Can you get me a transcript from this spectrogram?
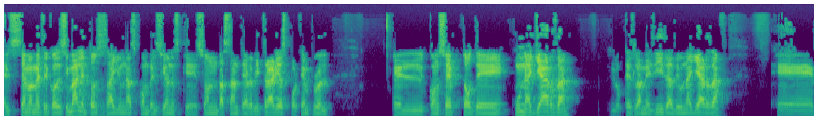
el sistema métrico decimal, entonces hay unas convenciones que son bastante arbitrarias, por ejemplo, el, concepto de una yarda, lo que es la medida de una yarda, eh,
